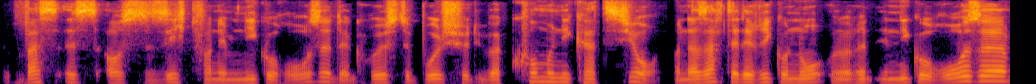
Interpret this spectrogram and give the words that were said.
was ist aus Sicht von dem Nico Rose der größte Bullshit über Kommunikation? Und da sagte der Rico no, Nico Rose,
